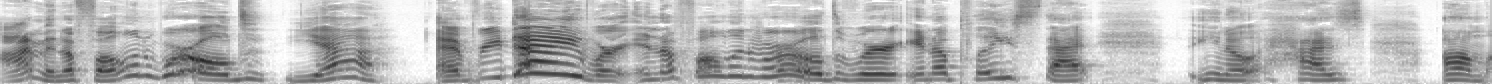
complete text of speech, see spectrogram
I'm in a fallen world. Yeah. Every day we're in a fallen world. We're in a place that you know has um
